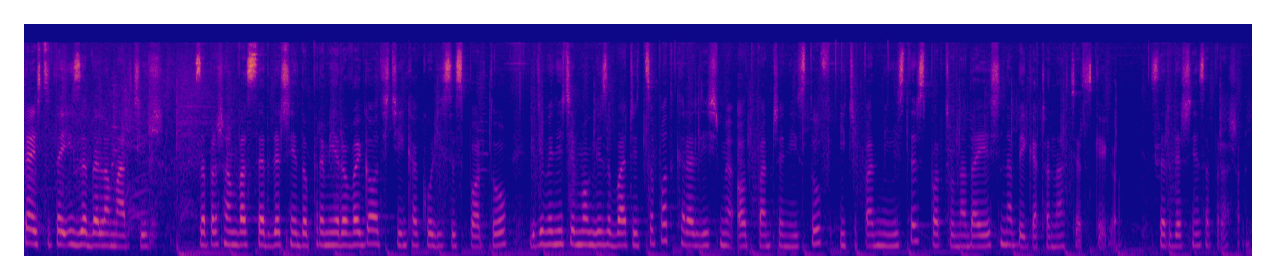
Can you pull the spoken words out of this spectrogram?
Cześć, tutaj Izabela Marcisz. Zapraszam Was serdecznie do premierowego odcinka Kulisy Sportu, gdzie będziecie mogli zobaczyć, co podkradliśmy od panczenistów i czy Pan Minister Sportu nadaje się na biegacza narciarskiego. Serdecznie zapraszam.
